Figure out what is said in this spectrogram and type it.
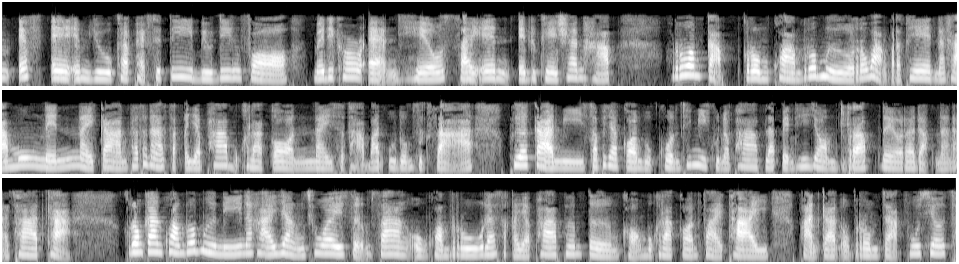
MFAMU Capacity Building for Medical and Health Science Education Hub ร่วมกับกรมความร่วมมือระหว่างประเทศนะคะ มุ่งเน้นในการพัฒนาศักยภาพบุคลากรในสถาบันอุดมศึกษา เพื่อการมีทรัพยากรบุคคลที่มีคุณภาพ และเป็นที่ยอมรับในระดับนานาชาติค่ะ โครงการความร่วมมือนี้นะคะ ยังช่วยเสริมสร้างองค์ความรู้และศักยภาพเพิ่มเติมของบุคลากรฝ่ายไทย ผ่านการอบรมจากผู้เชี่ยวช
